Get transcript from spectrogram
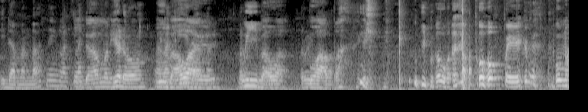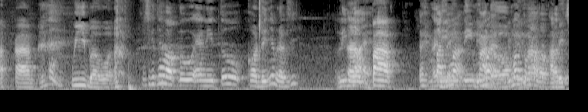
Idaman banget nih laki-laki. Idaman. iya dong Wibawa ya. Wibawa. Bawa apa? Wibawa. Bawa pem. Bawa makan. Wibawa. Terus kita waktu UN itu kodenya berapa sih? Lima ya? Empat. Eh, Empat lima. ya? Lima Lima, dong? A, B, C,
